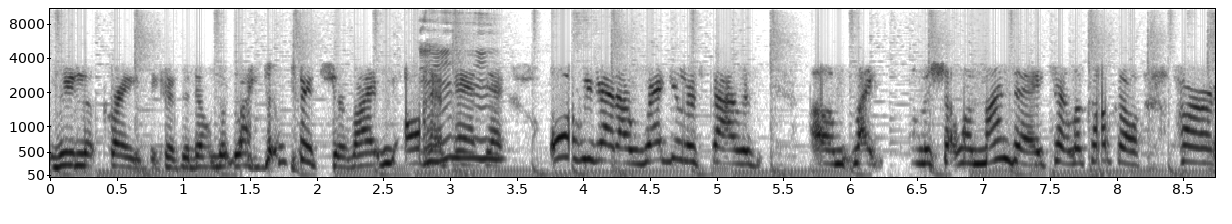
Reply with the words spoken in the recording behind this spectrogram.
we look crazy because it don't look like the picture, right? We all have mm-hmm. had that. Or we've had our regular stylist um, like on the show on Monday, Taylor Coco, her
